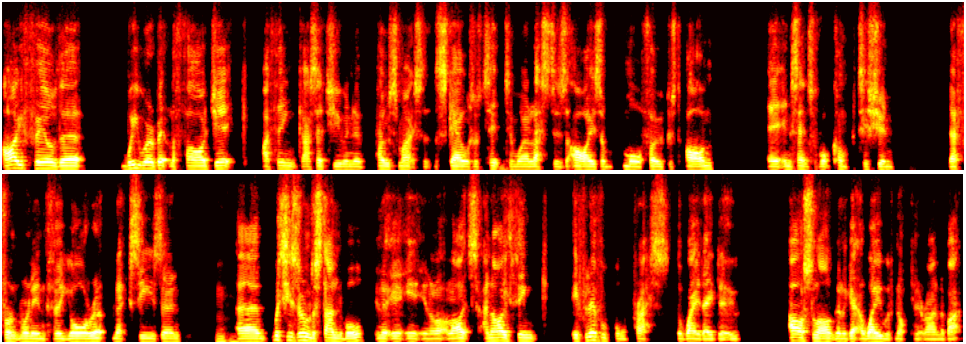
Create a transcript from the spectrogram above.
I feel that we were a bit lethargic. I think I said to you in the post match that the scales were tipped and where Leicester's eyes are more focused on in sense of what competition they're front running for Europe next season, mm-hmm. um, which is understandable in, in, in, a lot of lights. And I think if Liverpool press the way they do, Arsenal aren't going to get away with knocking it around the back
